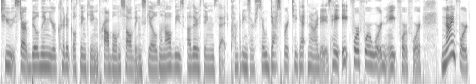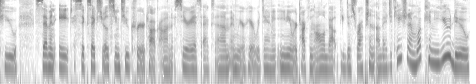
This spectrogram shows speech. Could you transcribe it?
to start building your critical thinking, problem solving skills, and all these other things that companies are so desperate to get nowadays. Hey, 844 Wharton, 844 942 7866. You're listening to Career Talk on Sirius XM, and we are here with Danny Iny. We're talking all about the disruption of education and what can you do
